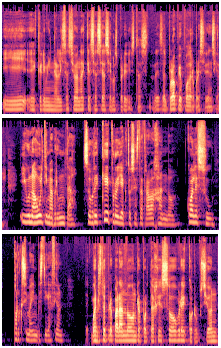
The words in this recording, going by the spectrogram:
y eh, criminalización que se hace hacia los periodistas desde el propio poder presidencial. Y una última pregunta, ¿sobre qué proyectos está trabajando? ¿Cuál es su próxima investigación? Bueno, estoy preparando un reportaje sobre corrupción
